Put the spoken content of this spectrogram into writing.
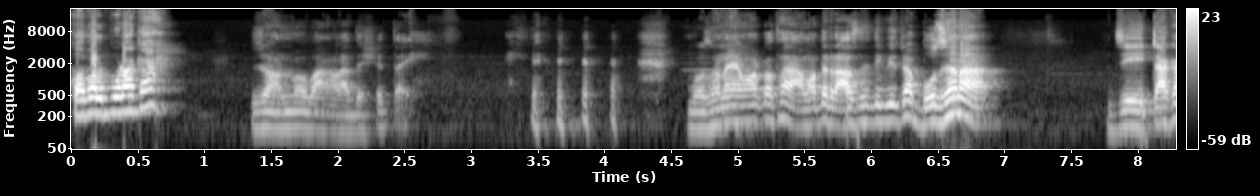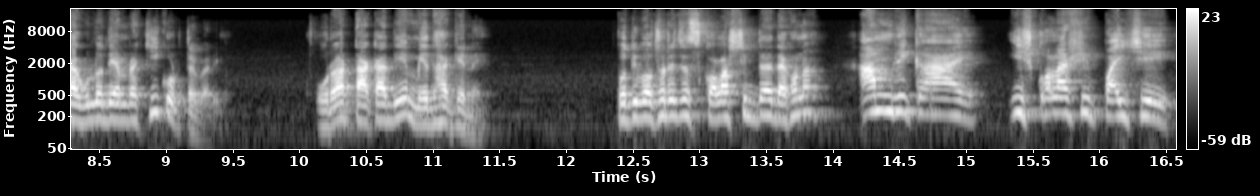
কপাল পোড়া কে জন্ম বাংলাদেশে তাই। বোঝো নাই আমার কথা? আমাদের রাজনীতিবিদরা বোঝে না যে টাকাগুলো দিয়ে আমরা কি করতে পারি। ওরা টাকা দিয়ে মেধা কেনে। প্রতি বছরে যে স্কলারশিপ দেয়, দেখো না? আমেরিকায় স্কলারশিপ পাইছে।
